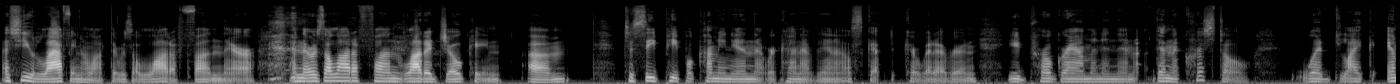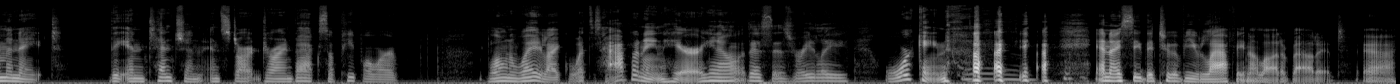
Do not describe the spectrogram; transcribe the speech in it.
I see you laughing a lot. There was a lot of fun there, and there was a lot of fun, a lot of joking. Um, to see people coming in that were kind of you know skeptic or whatever, and you'd program it, and then then the crystal would like emanate the intention and start drawing back. So people were blown away, like what's happening here? You know, this is really working. yeah. And I see the two of you laughing a lot about it. Yeah.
